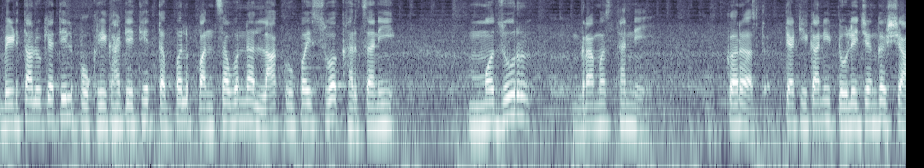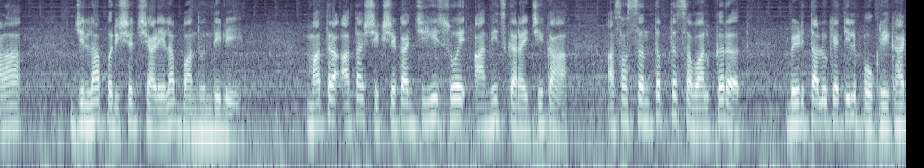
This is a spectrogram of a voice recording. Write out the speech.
बीड तालुक्यातील पोखरीघाट येथे तब्बल पंचावन्न लाख रुपये स्वखर्चाने मजूर ग्रामस्थांनी करत त्या ठिकाणी टोलेजंग शाळा जिल्हा परिषद शाळेला बांधून दिली. मात्र आता शिक्षकांची ही सोय आम्हीच करायची का असा संतप्त सवाल करत बीड तालुक्यातील पोखरी घाट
